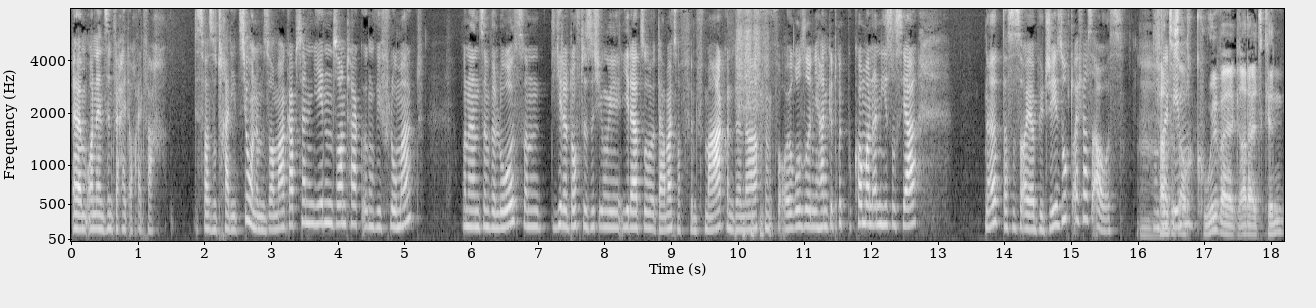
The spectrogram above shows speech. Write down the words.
Ähm, und dann sind wir halt auch einfach, das war so Tradition. Im Sommer gab es dann jeden Sonntag irgendwie Flohmarkt. Und dann sind wir los und jeder durfte sich irgendwie, jeder hat so damals noch fünf Mark und danach fünf Euro so in die Hand gedrückt bekommen. Und dann hieß es ja, ne, das ist euer Budget, sucht euch was aus. Und Fand es auch cool, weil gerade als Kind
